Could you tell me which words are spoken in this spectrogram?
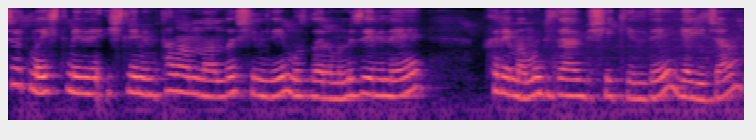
Çırpma işlemi, işlemim tamamlandı. Şimdi muzlarımın üzerine kremamı güzel bir şekilde yayacağım.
